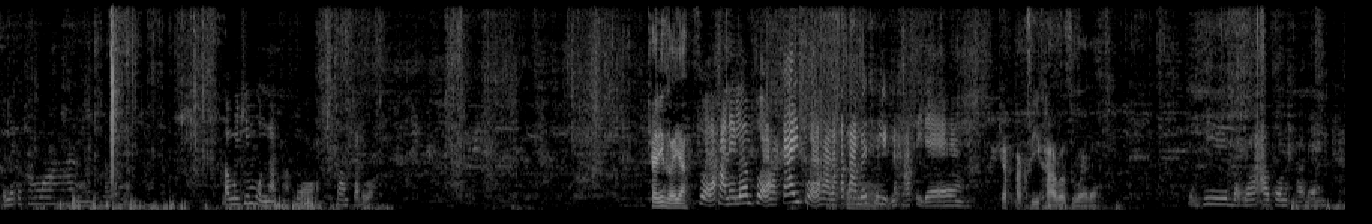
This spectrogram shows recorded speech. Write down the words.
ตัวนี้ก็ข้างล่างแล้วก็หมุนค่ะ เรามีที่หมุนนะคะเพื่อความสะดวก แค่นี้สวยยังสวยแล้วค่ะในเริ่มสวยแล้วค่ะใกล้สวยแล้วค่ะแล้วก็ตามด้วยอืมทิวลิปนะคะ สีแดงแค่ปักสีขาวก็สวยแล้วอย่างที่บอกว่าเอาโทนขาวแดงค่ะ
